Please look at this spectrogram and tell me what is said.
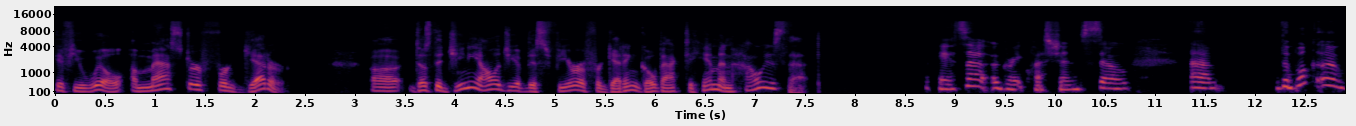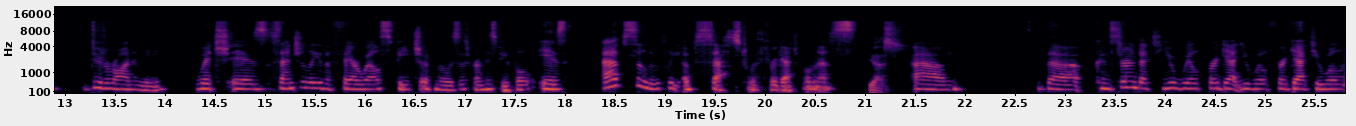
if you will, a master forgetter. Uh, does the genealogy of this fear of forgetting go back to him, and how is that? Okay, it's a, a great question. So, um, the book of Deuteronomy, which is essentially the farewell speech of Moses from his people, is absolutely obsessed with forgetfulness. Yes. Um, the concern that you will forget, you will forget, you will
